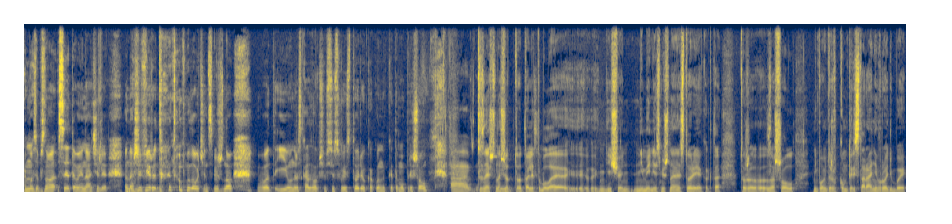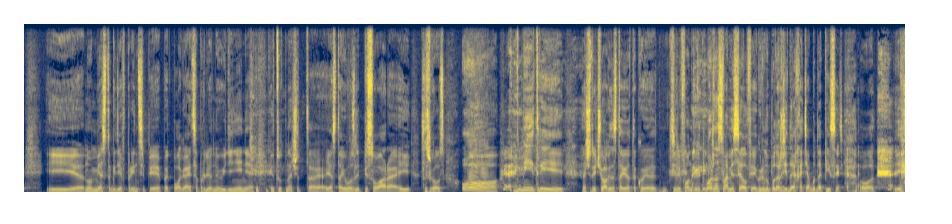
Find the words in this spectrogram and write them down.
мы, собственно, с этого и начали наш эфир. Это, это было очень смешно. Вот, и он рассказывал вообще всю свою историю, как он к этому пришел. А... Ты знаешь, насчет туалета была э, еще не менее смешная история. Я как-то тоже зашел, не помню, тоже в каком-то ресторане вроде бы, и ну, место, где, в принципе, предполагается определенное уединение. И тут, значит, э, я стою возле писсуара и слышу голос «О, Дмитрий!» Значит, и чувак достает такой телефон, говорит, можно с вами селфи? Я говорю, ну подожди, дай хотя бы дописать. Вот. И, я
